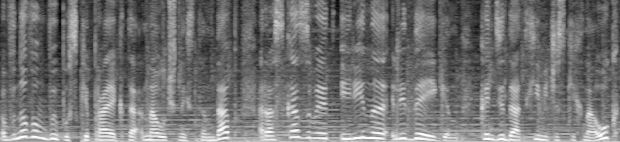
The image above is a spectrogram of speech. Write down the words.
в новом выпуске проекта «Научный стендап» рассказывает Ирина Лидейген, кандидат химических наук,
